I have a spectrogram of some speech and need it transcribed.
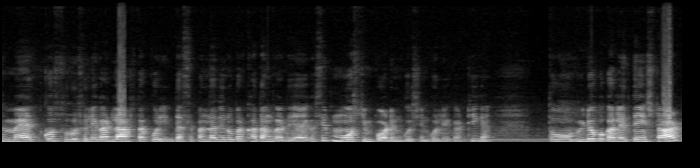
मैथ को शुरू से लेकर लास्ट तक पूरी दस से पंद्रह दिनों पर खत्म कर दिया जाएगा, सिर्फ़ मोस्ट इंपॉर्टेंट क्वेश्चन को लेकर, ठीक है? तो वीडियो को कर लेते हैं स्टार्ट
